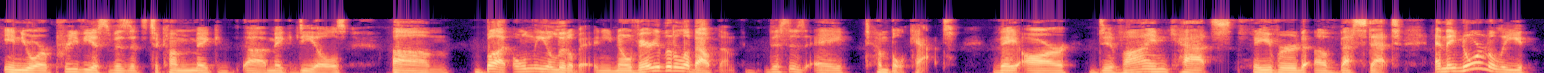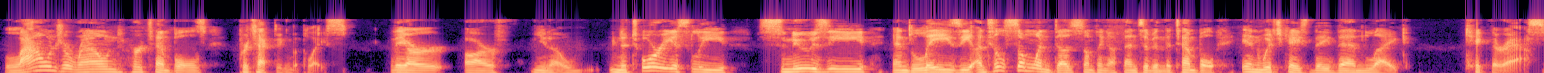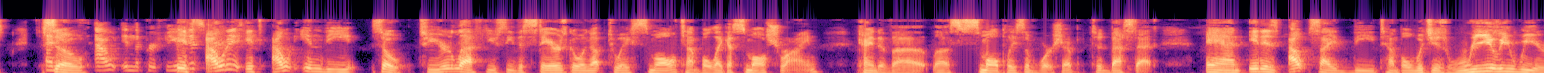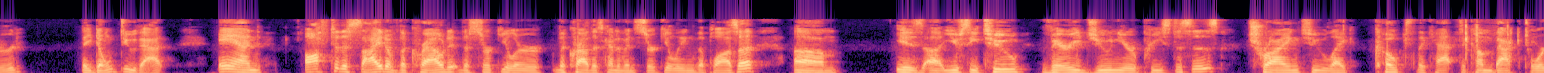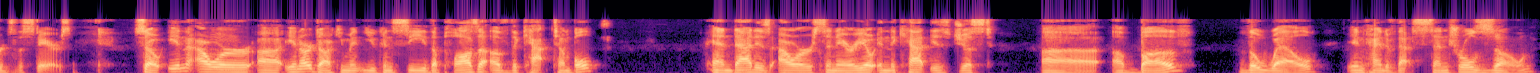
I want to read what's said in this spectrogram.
in your previous visits to come make uh, make deals, um, but only a little bit, and you know very little about them. This is a temple cat. They are divine cats favored of Bastet and they normally lounge around her temples protecting the place. They are are you know notoriously snoozy and lazy until someone does something offensive in the temple, in which case they then like kick their ass. And so it's out in the perfume it's district. out it's out in the so to your left you see the stairs going up to a small temple like a small shrine kind of a, a small place of worship to Bastet and it is outside the temple which is really weird they don't do that and off to the side of the crowd the circular the crowd that's kind of encircling the plaza um is uh you see two very junior priestesses trying to like coax the cat to come back towards the stairs. So in our uh, in our document, you can see the plaza of the cat temple, and that is our scenario. And the cat is just uh, above the well in kind of that central zone.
